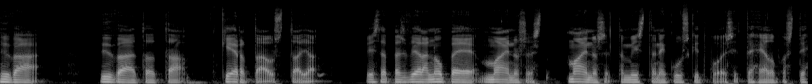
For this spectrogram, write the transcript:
hyvää, hyvää tota, kertausta. Ja pistäpäs vielä nopea mainos, mainos, että mistä ne kuskit voi sitten helposti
